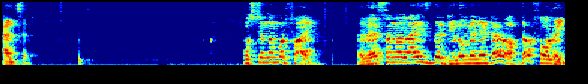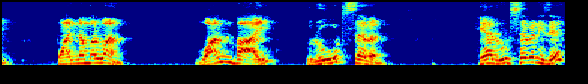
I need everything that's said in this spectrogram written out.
answer. Question number 5. Rationalize the denominator of the following. Point number 1. 1 by root 7. Here root 7 is a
